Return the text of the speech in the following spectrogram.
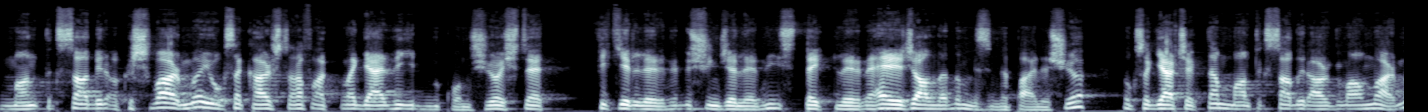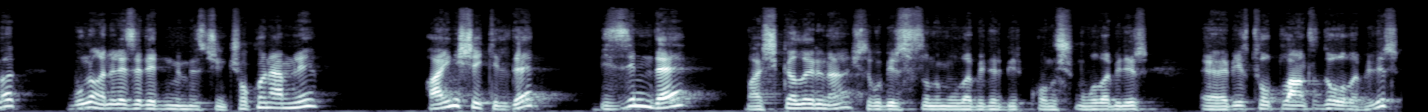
mantıksal bir akış var mı yoksa karşı taraf aklına geldiği gibi mi konuşuyor? İşte fikirlerini, düşüncelerini, isteklerini, heyecanlarını bizimle paylaşıyor? Yoksa gerçekten mantıksal bir argüman var mı? Bunu analiz edebilmemiz için çok önemli. Aynı şekilde bizim de başkalarına, işte bu bir sunum olabilir, bir konuşma olabilir, bir toplantıda olabilir.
